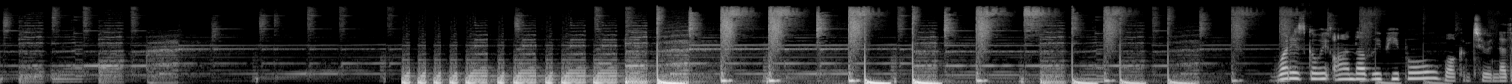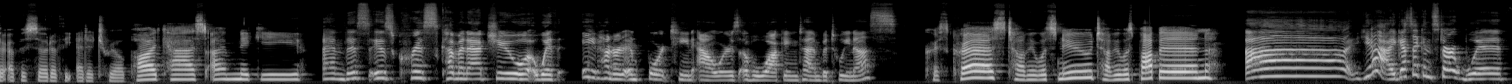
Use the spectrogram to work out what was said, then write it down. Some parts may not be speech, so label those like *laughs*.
What is going on, lovely people? Welcome to another episode of the Edit 2 Real Podcast. I'm Nikki. And this is Kris coming at you with 814 hours of walking time between us. Kris Kris, tell me what's new. Tell me what's poppin'. Uh, yeah, I guess I can start with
